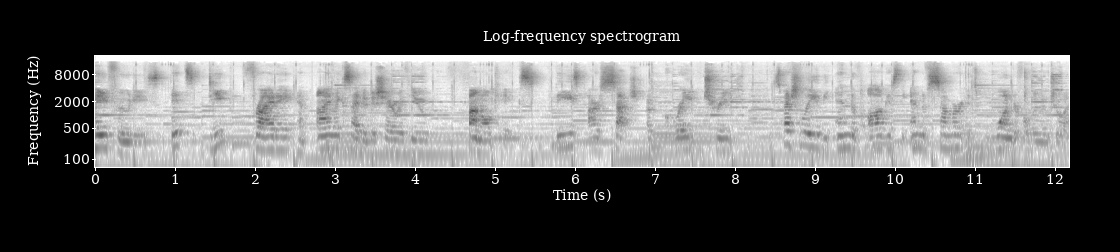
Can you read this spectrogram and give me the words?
Hey foodies, it's Deep Friday and I'm excited to share with you funnel cakes. These are such a great treat, especially the end of August, the end of summer, it's wonderful to enjoy.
